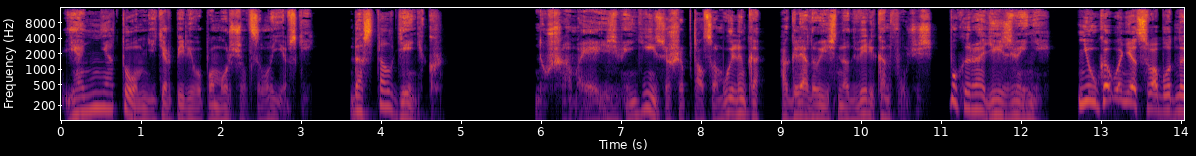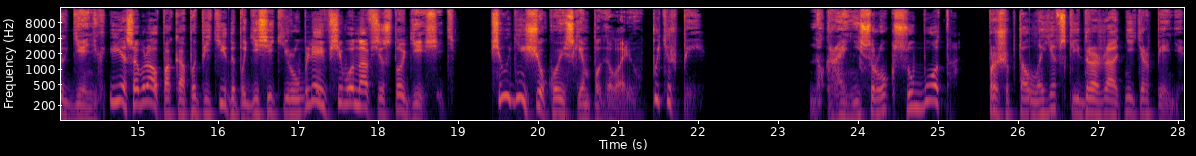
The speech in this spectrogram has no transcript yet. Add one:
Я не о том, нетерпеливо поморщился Лаевский. Достал денег. Душа моя, извини, зашептал Самойленко, оглядываясь на двери, конфузясь. Бога ради, извини. Ни у кого нет свободных денег, и я собрал пока по пяти да по десяти рублей всего на все сто десять. Сегодня еще кое с кем поговорю. Потерпи. Но крайний срок — суббота, — прошептал Лаевский, дрожа от нетерпения.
